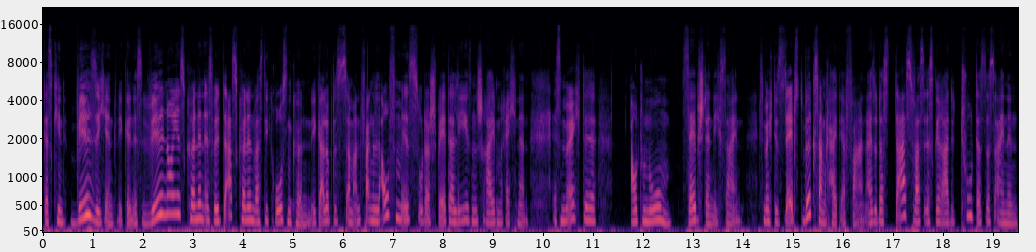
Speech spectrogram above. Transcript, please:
Das Kind will sich entwickeln, es will Neues können, es will das können, was die Großen können, egal ob das am Anfang Laufen ist oder später Lesen, Schreiben, Rechnen. Es möchte autonom, selbstständig sein. Es möchte Selbstwirksamkeit erfahren, also dass das, was es gerade tut, dass es einen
